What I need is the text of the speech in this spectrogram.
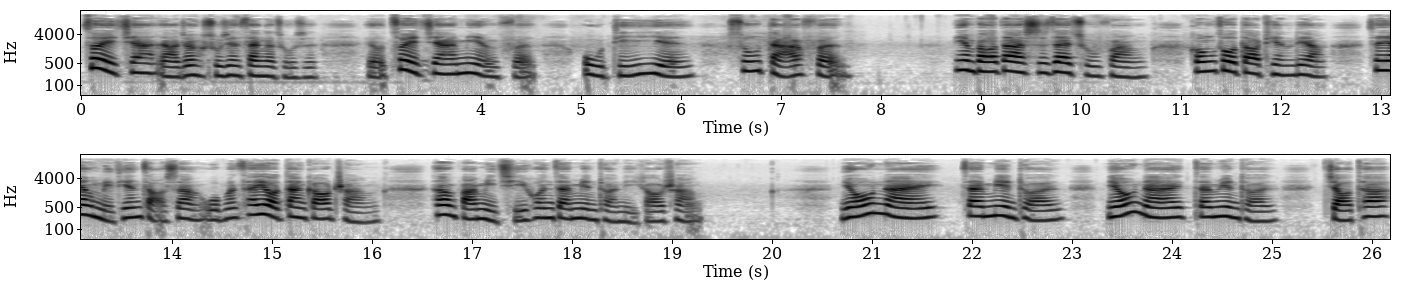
最佳，然后就出现三个厨师，有最佳面粉、伍迪盐、苏打粉。面包大师在厨房工作到天亮，这样每天早上我们才有蛋糕尝。他们把米奇混在面团里高唱，牛奶在面团，牛奶在面团，搅它、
